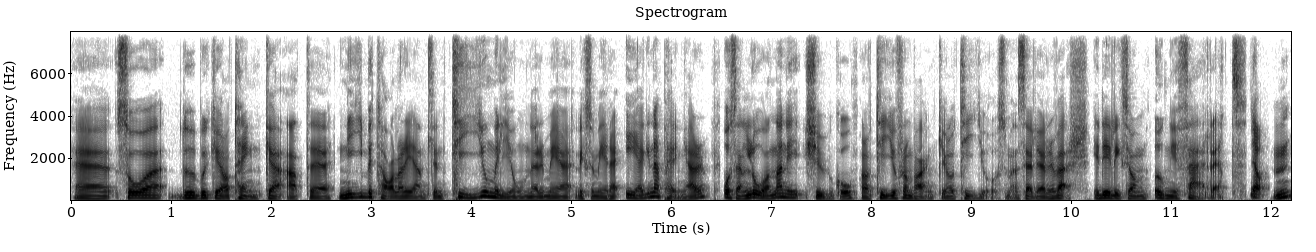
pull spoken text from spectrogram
eh, så då brukar jag tänka att eh, ni betalar egentligen 10 miljoner med liksom era egna pengar och sen lånar ni 20 av 10 från banken och 10 som en säljarrevers. Är det liksom ungefär rätt? Ja. Mm.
